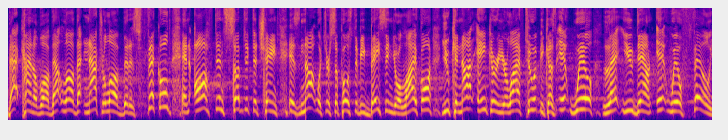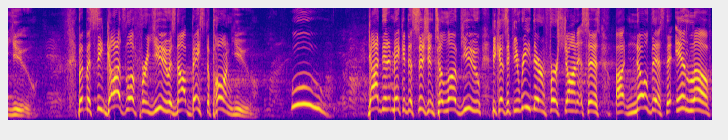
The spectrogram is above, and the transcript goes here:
That kind of love, that love, that natural love that is fickle and often subject to change is not what you're supposed to be basing your life on. You cannot anchor your life to it because it will let you down. It will fail you. But, but see, God's love for you is not based upon you. Woo. God didn't make a decision to love you because if you read there in First John, it says, uh, Know this, that in love,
